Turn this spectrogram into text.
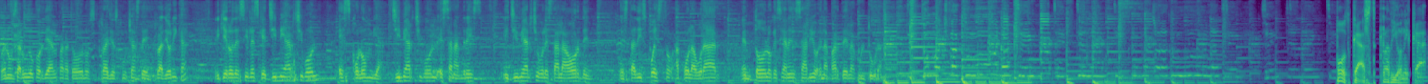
Bueno, un saludo cordial para todos los radioescuchas de Radiónica y quiero decirles que Jimmy Archibald es Colombia, Jimmy Archibald es San Andrés y Jimmy Archibald está a la orden, está dispuesto a colaborar en todo lo que sea necesario en la parte de la cultura. Podcast Radiónica.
